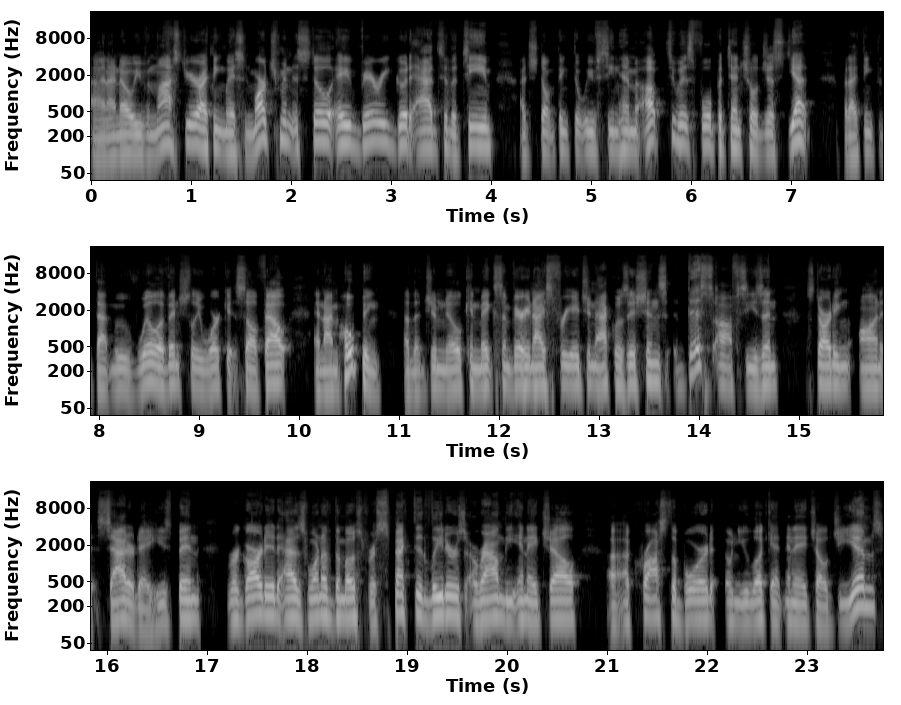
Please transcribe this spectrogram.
And I know even last year, I think Mason Marchment is still a very good add to the team. I just don't think that we've seen him up to his full potential just yet. But I think that that move will eventually work itself out. And I'm hoping uh, that Jim Nill can make some very nice free agent acquisitions this offseason, starting on Saturday. He's been regarded as one of the most respected leaders around the NHL. Uh, across the board, when you look at NHL GMs,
